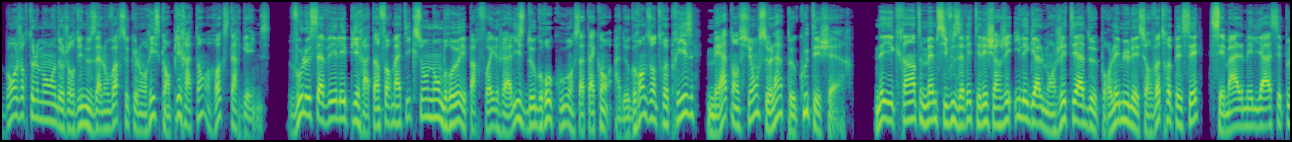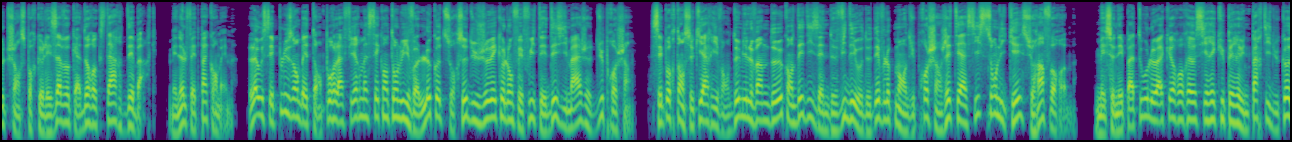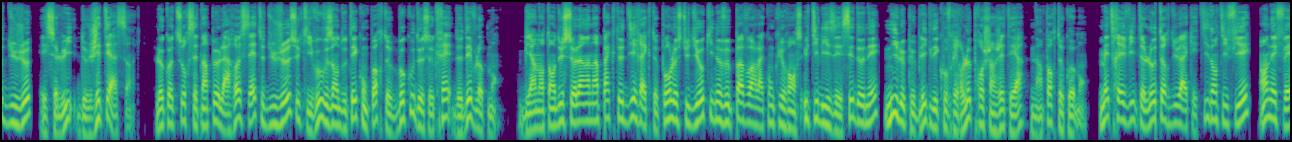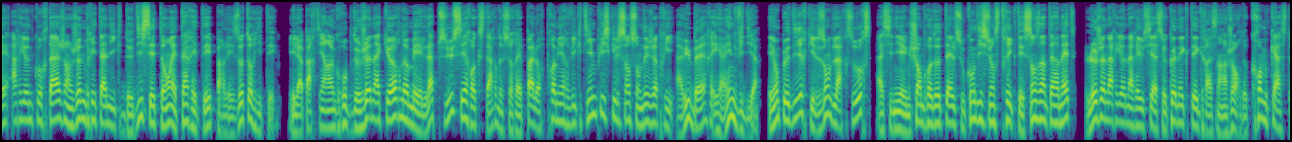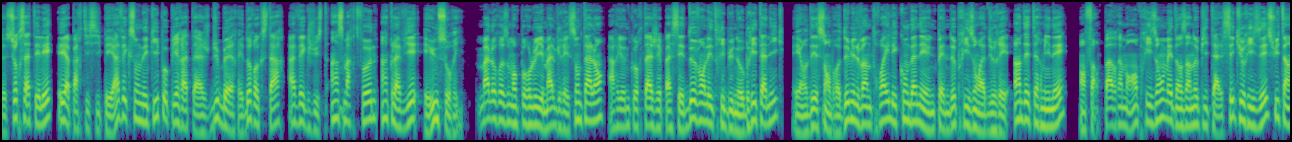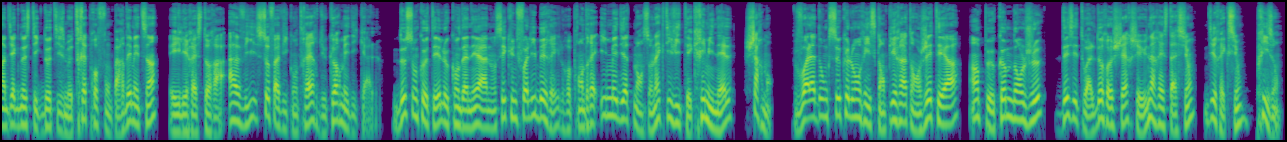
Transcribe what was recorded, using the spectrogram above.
Bonjour tout le monde, aujourd'hui nous allons voir ce que l'on risque en piratant Rockstar Games. Vous le savez, les pirates informatiques sont nombreux et parfois ils réalisent de gros coups en s'attaquant à de grandes entreprises, mais attention, cela peut coûter cher. N'ayez crainte, même si vous avez téléchargé illégalement GTA 2 pour l'émuler sur votre PC, c'est mal mais il y a assez peu de chances pour que les avocats de Rockstar débarquent. Mais ne le faites pas quand même. Là où c'est plus embêtant pour la firme, c'est quand on lui vole le code source du jeu et que l'on fait fuiter des images du prochain. C'est pourtant ce qui arrive en 2022 quand des dizaines de vidéos de développement du prochain GTA 6 sont leakées sur un forum. Mais ce n'est pas tout, le hacker aurait aussi récupéré une partie du code du jeu et celui de GTA 5. Le code source est un peu la recette du jeu, ce qui, vous vous en doutez, comporte beaucoup de secrets de développement. Bien entendu, cela a un impact direct pour le studio qui ne veut pas voir la concurrence utiliser ces données, ni le public découvrir le prochain GTA n'importe comment. Mais très vite, l'auteur du hack est identifié. En effet, Arion Courtage, un jeune Britannique de 17 ans, est arrêté par les autorités. Il appartient à un groupe de jeunes hackers nommé Lapsus et Rockstar ne serait pas leur première victime puisqu'ils s'en sont déjà pris à Uber et à Nvidia. Et on peut dire qu'ils ont de la ressource. Assigné à une chambre d'hôtel sous conditions strictes et sans internet, le jeune Arion a réussi à se connecter grâce à un genre de Chromecast sur sa télé et a participé avec son équipe au piratage d'Uber et de Rockstar avec juste un smartphone, un clavier et une souris. Malheureusement pour lui et malgré son talent, Arion Courtage est passé devant les tribunaux britanniques et en décembre 2023, il est condamné à une peine de prison à durée indéterminée. Enfin, pas vraiment en prison, mais dans un hôpital sécurisé suite à un diagnostic d'autisme très profond par des médecins, et il y restera à vie, sauf avis contraire du corps médical. De son côté, le condamné a annoncé qu'une fois libéré, il reprendrait immédiatement son activité criminelle, charmant. Voilà donc ce que l'on risque en piratant GTA, un peu comme dans le jeu, des étoiles de recherche et une arrestation, direction prison.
